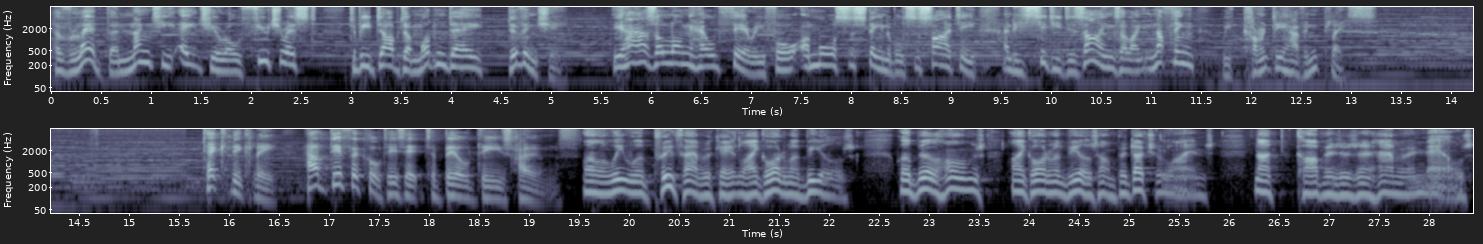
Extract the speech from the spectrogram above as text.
have led the 98-year-old futurist to be dubbed a modern-day Da Vinci. He has a long-held theory for a more sustainable society and his city designs are like nothing we currently have in place. Technically, how difficult is it to build these homes? Well, we will prefabricate like automobiles. We'll build homes like automobiles on production lines, not carpenters and hammer and nails.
